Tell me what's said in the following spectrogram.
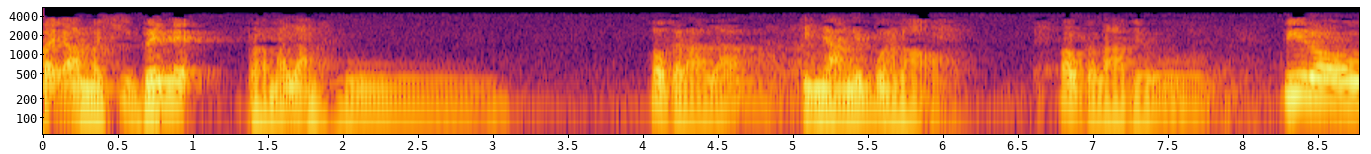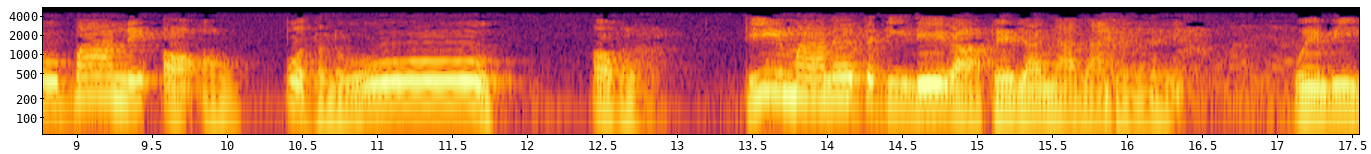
ဆိုင်အားမရှိဘဲနဲ့ဘာမှရနိုင်ဘူးဟုတ်ကလားဗျာတင်ညာလေးပွင့်လာအောင်ဟုတ်ကလားဗျပြီးတော့ပါနေအောင်အောင်ပို့တလို့ ဟုတ်ကလားဒီမှာလဲတတိလေးကဘယ်ပြားညာပြားတယ်လို့ဝင်ပြီး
